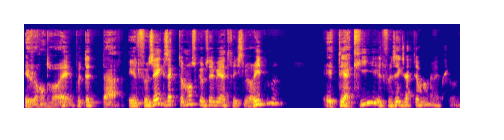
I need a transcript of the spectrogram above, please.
et je rentrerai peut-être tard. Et elle faisait exactement ce que faisait Béatrice. Le rythme était acquis, elle faisait exactement la même chose.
